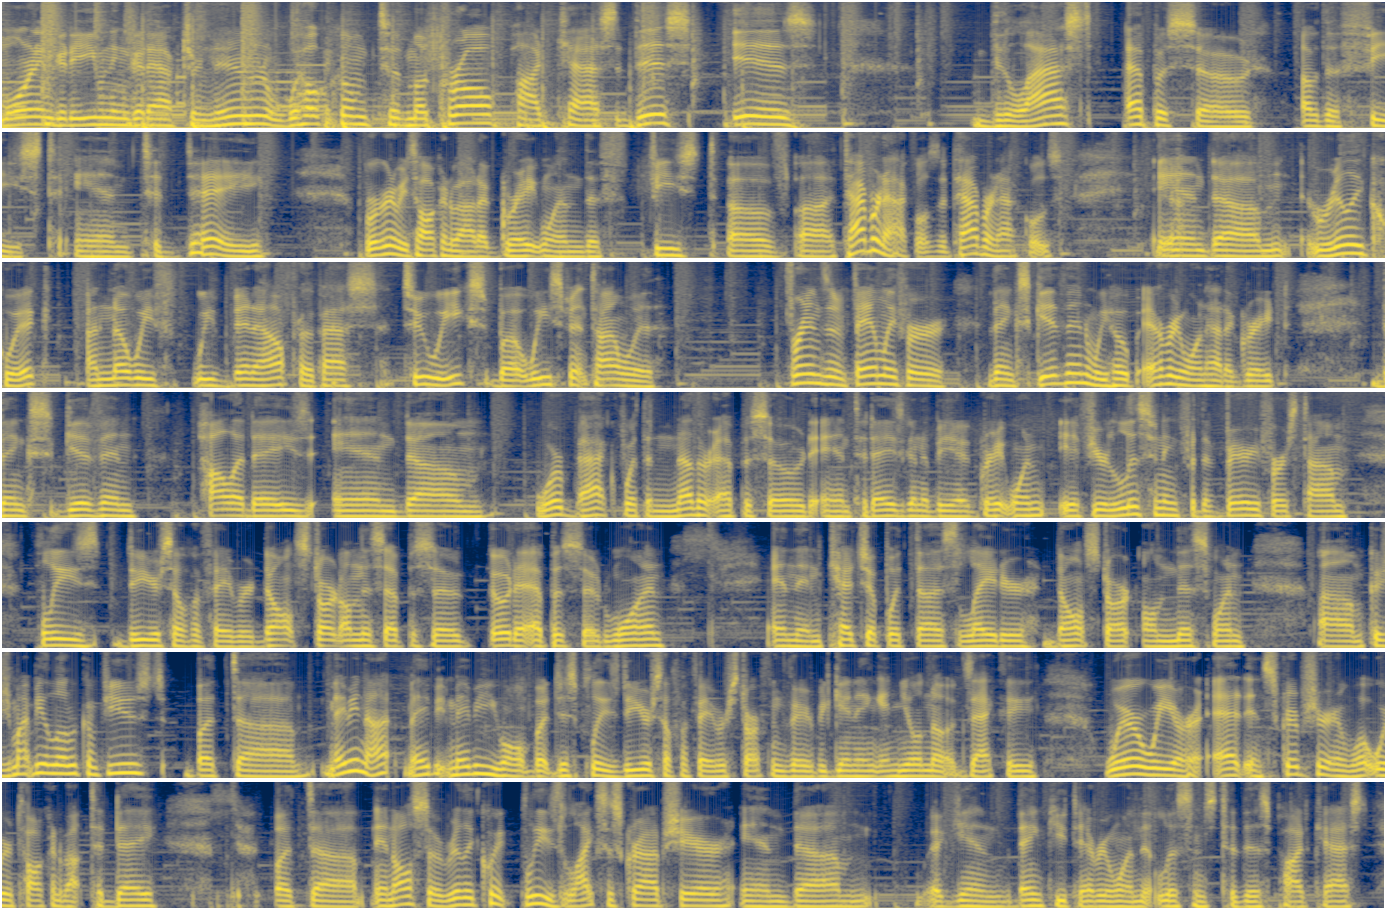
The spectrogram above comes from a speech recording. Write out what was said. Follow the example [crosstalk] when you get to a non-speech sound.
Morning, good evening, good afternoon. Welcome to the Miqra Podcast. This is the last episode of the feast, and today we're going to be talking about a great one the Feast of uh, Tabernacles, the Tabernacles. And um, really quick, I know we've we've been out for the past two weeks, but we spent time with friends and family for Thanksgiving. We hope everyone had a great Thanksgiving holidays, and um, we're back with another episode. And today's going to be a great one. If you're listening for the very first time, please do yourself a favor. Don't start on this episode. Go to episode one and then catch up with us later. Don't start on this one because um, you might be a little confused, but uh, maybe not. Maybe maybe you won't. But just please do yourself a favor. Start from the very beginning, and you'll know exactly where we are at in Scripture and what we're talking about today. But uh, and also, really quick, please like, subscribe, share, and um, again, thank you to everyone that listens to this podcast.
